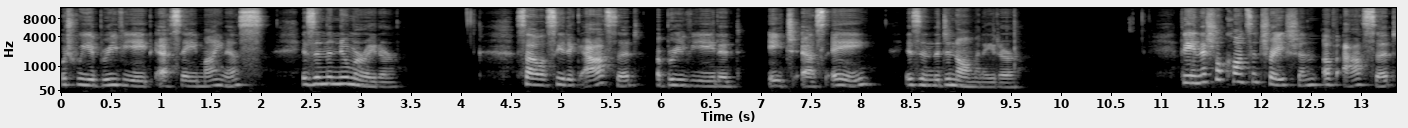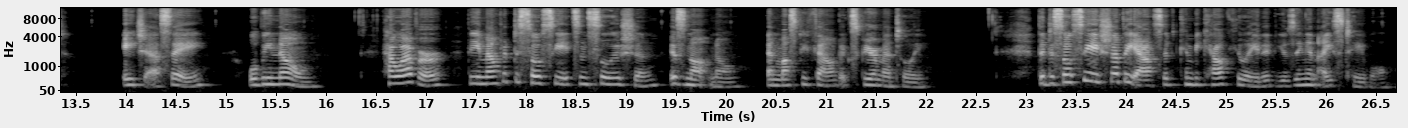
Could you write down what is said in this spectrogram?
which we abbreviate Sa-, is in the numerator. Salicylic acid, abbreviated HSA, is in the denominator. The initial concentration of acid, HSA, will be known. However, the amount it dissociates in solution is not known and must be found experimentally. The dissociation of the acid can be calculated using an ICE table.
